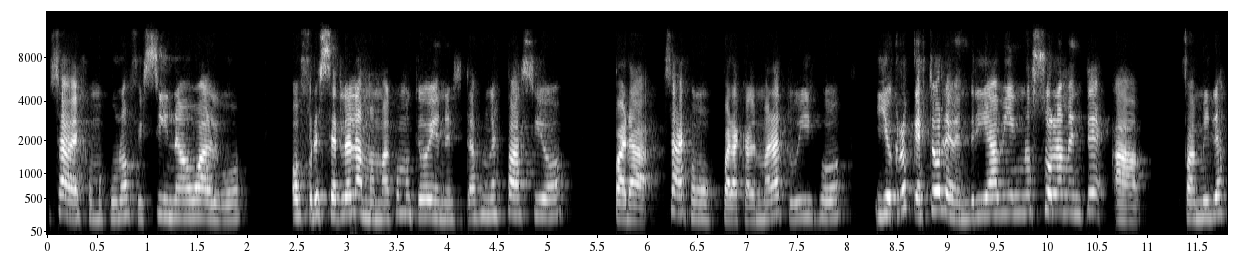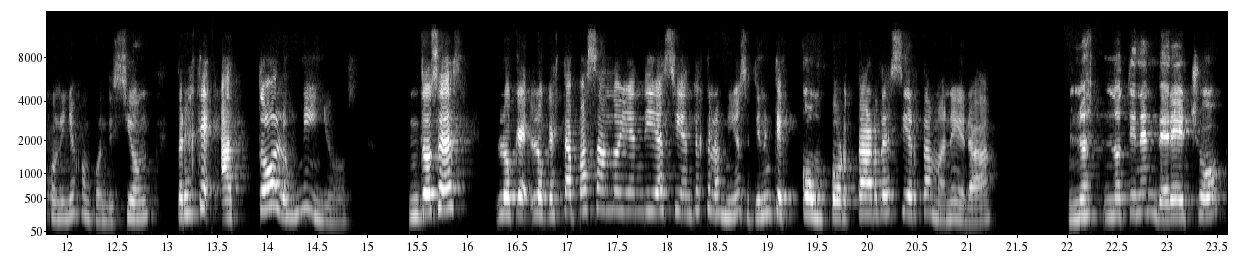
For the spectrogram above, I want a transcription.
sabes, como que una oficina o algo, ofrecerle a la mamá como que, oye, necesitas un espacio para, sabes, como para calmar a tu hijo. Y yo creo que esto le vendría bien no solamente a familias con niños con condición, pero es que a todos los niños. Entonces, lo que, lo que está pasando hoy en día siento es que los niños se tienen que comportar de cierta manera, no, no tienen derecho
